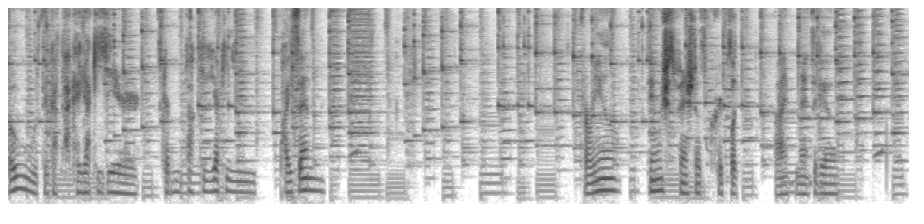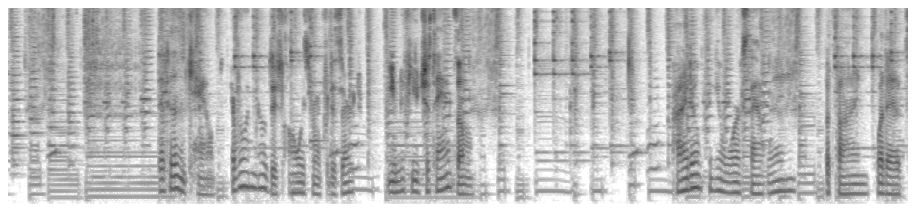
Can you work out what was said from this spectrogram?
oh, they got takoyaki here. Let's grab some takoyaki, Paisen. For real? Didn't we just finish those crepes like five minutes ago? That doesn't count. Everyone knows there's always room for dessert, even if you just add some. I don't think it works that way, but fine, whatevs.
